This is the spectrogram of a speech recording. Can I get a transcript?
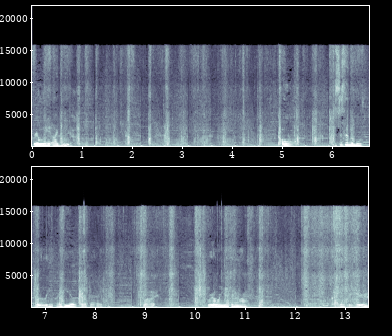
brilliant idea. Oh, this isn't the most brilliant idea I've ever had, but brilliant enough. Over here.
